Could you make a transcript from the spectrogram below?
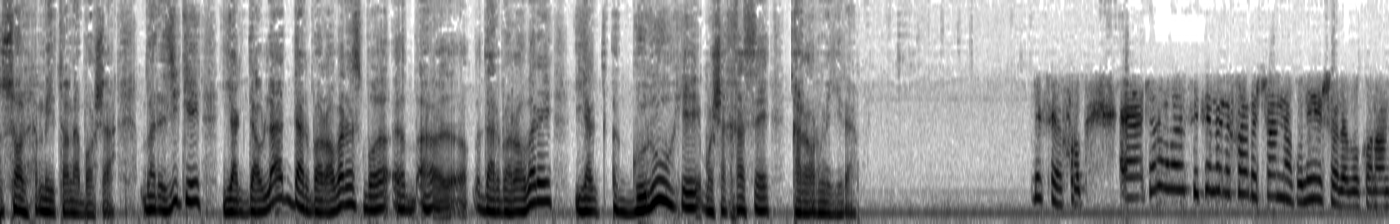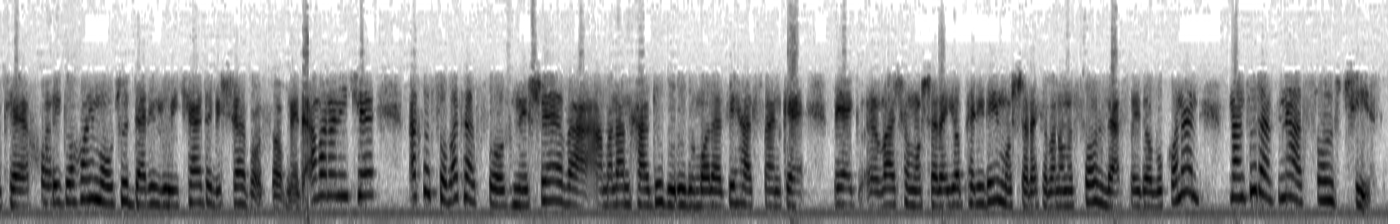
صلح می‌تونه باشه؟ برای که یک دولت در برابر است با در برابر یک گروه مشخص قرار می‌گیره. بسیار خوب. جناب آقای سیپی من می‌خوام به چند مقوله اشاره بکنم که خالیگاه های موجود در این روی کرده بیشتر بازتاب میده. اولا که وقتی صحبت از صلح میشه و عملا هر دو گروه دنبال از هستن که به یک وجه مشترک یا پدیده مشترک به نام صلح دست پیدا بکنن منظور از این از صلح چیست؟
